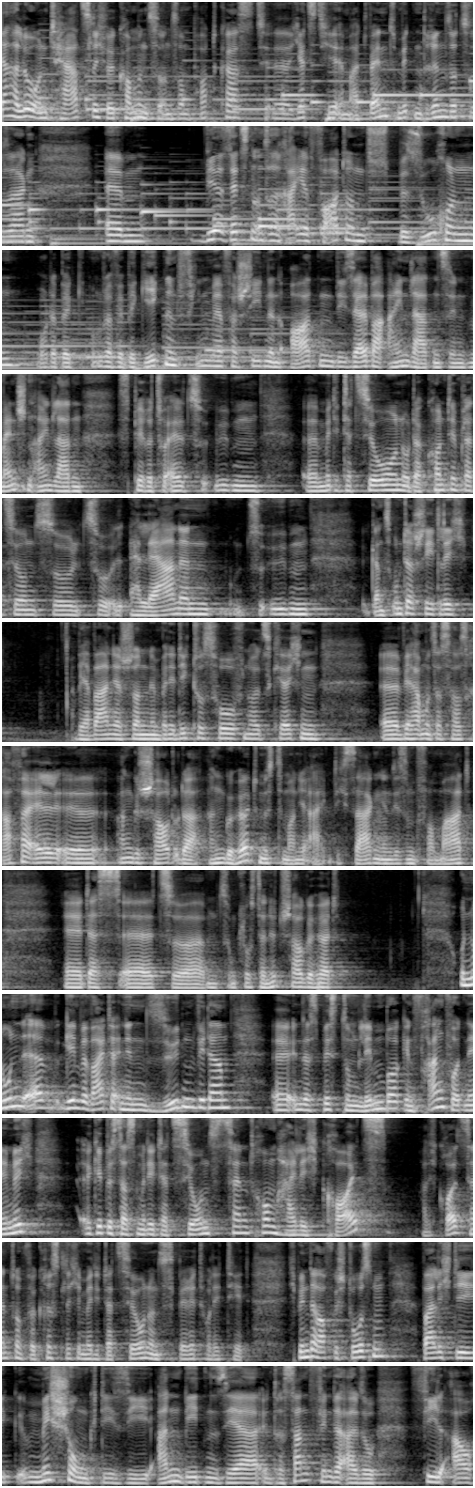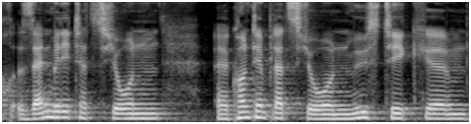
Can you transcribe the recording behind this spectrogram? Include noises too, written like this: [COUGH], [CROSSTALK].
Ja, hallo und herzlich willkommen zu unserem Podcast, äh, jetzt hier im Advent, mittendrin sozusagen. Ähm, wir setzen unsere Reihe fort und besuchen oder, be oder wir begegnen vielmehr verschiedenen Orten, die selber einladend sind, Menschen einladen, spirituell zu üben, äh, Meditation oder Kontemplation zu, zu erlernen und zu üben, ganz unterschiedlich. Wir waren ja schon im Benediktushof in Holzkirchen, wir haben uns das Haus Raphael äh, angeschaut oder angehört, müsste man ja eigentlich sagen, in diesem Format, äh, das äh, zum Kloster Nützschau gehört. Und nun äh, gehen wir weiter in den Süden wieder, äh, in das Bistum Limburg. In Frankfurt nämlich gibt es das Meditationszentrum Heiligkreuz. Heiligkreuz, Zentrum für christliche Meditation und Spiritualität. Ich bin darauf gestoßen, weil ich die Mischung, die sie anbieten, sehr interessant finde. Also viel auch Zen-Meditation, äh, Kontemplation, Mystik, ähm,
